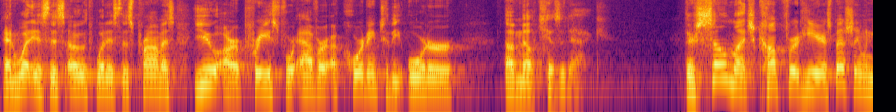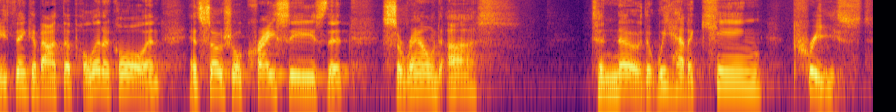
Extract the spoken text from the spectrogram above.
And what is this oath? What is this promise? You are a priest forever according to the order of Melchizedek. There's so much comfort here, especially when you think about the political and, and social crises that surround us, to know that we have a king priest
